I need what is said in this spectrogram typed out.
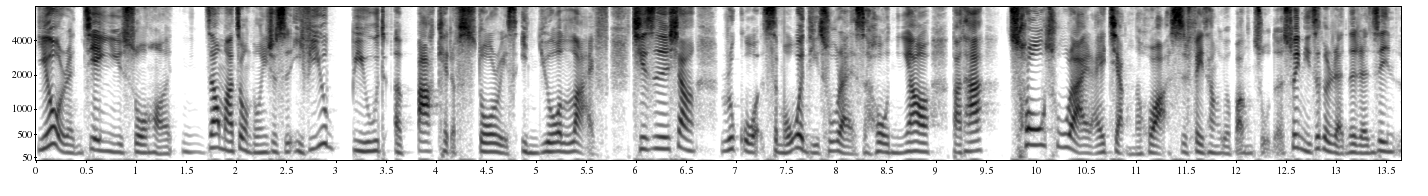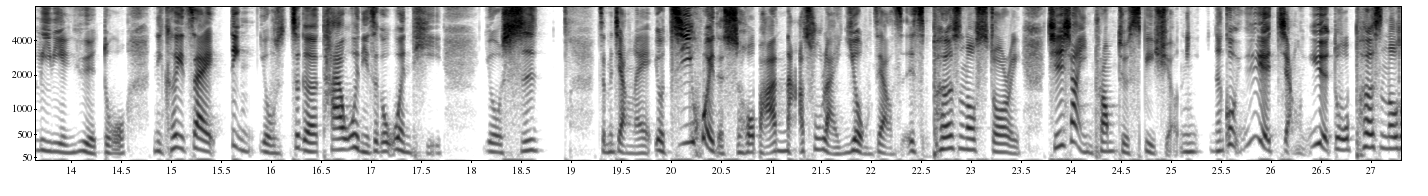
也有人建议说，哈，你知道吗？这种东西就是 if you build a bucket of stories in your life，其实像如果什么问题出来的时候，你要把它抽出来来讲的话，是非常有帮助的。所以你这个人的人生历练越多，你可以在定有这个他问你这个问题。有时怎么讲嘞？有机会的时候把它拿出来用，这样子。It's personal story。其实像 impromptu speech 哦，你能够越讲越多 personal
